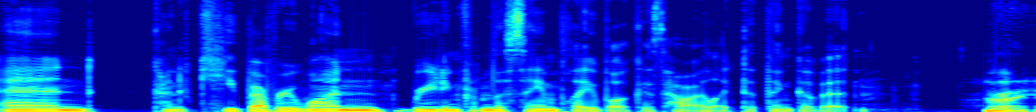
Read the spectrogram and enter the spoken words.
and kind of keep everyone reading from the same playbook is how I like to think of it. Right.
